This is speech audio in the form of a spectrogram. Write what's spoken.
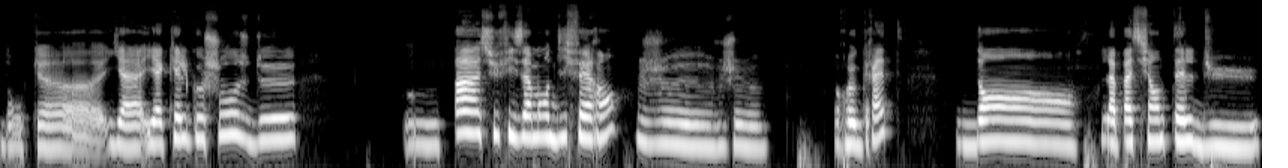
Donc euh, il y, a, quelque chose de hmm, pas suffisamment différent, je regrette, dans la patientèle du,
